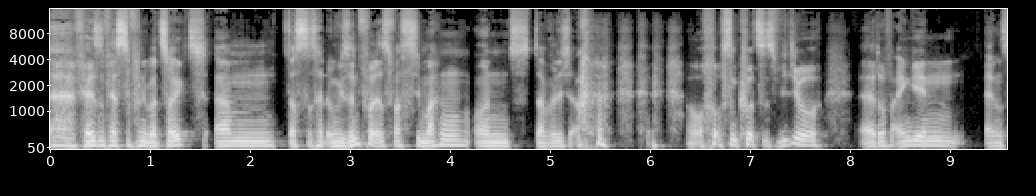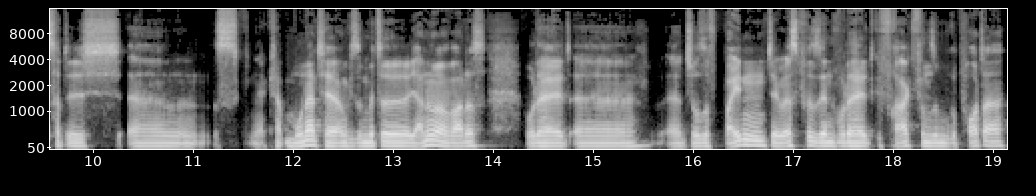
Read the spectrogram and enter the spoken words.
äh, felsenfest davon überzeugt, ähm, dass das halt irgendwie sinnvoll ist, was sie machen. Und da würde ich auch auf so ein kurzes Video äh, drauf eingehen. Äh, das hatte ich äh, das ja, knapp einen Monat her, irgendwie so Mitte Januar war das, wurde halt äh, äh Joseph Biden, der US-Präsident, wurde halt gefragt von so einem Reporter,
